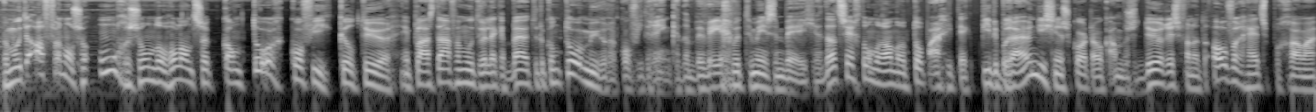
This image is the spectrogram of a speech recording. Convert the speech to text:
we moeten af van onze ongezonde Hollandse kantoorkoffiecultuur. In plaats daarvan moeten we lekker buiten de kantoormuren koffie drinken. Dan bewegen we tenminste een beetje. Dat zegt onder andere toparchitect Pieter Bruin... die sinds kort ook ambassadeur is van het overheidsprogramma...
